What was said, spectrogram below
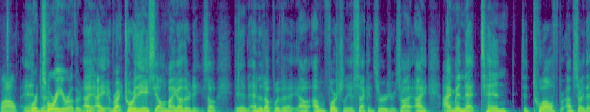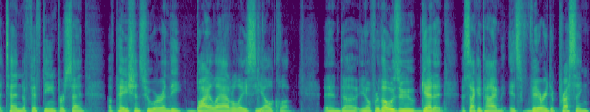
Wow. And, or uh, tore your other knee. I, I, right, tore the ACL in my other knee. So, and ended up with a, unfortunately, a second surgery. So I, I, I'm in that 10 to 12, I'm sorry, that 10 to 15% of patients who are in the bilateral ACL club. And uh, you know, for those who get it a second time, it's very depressing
